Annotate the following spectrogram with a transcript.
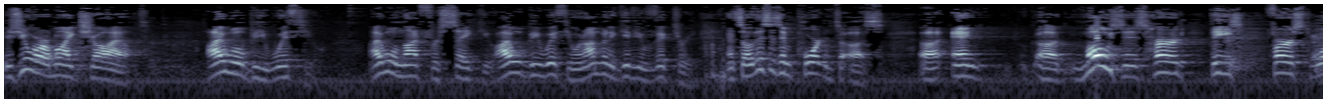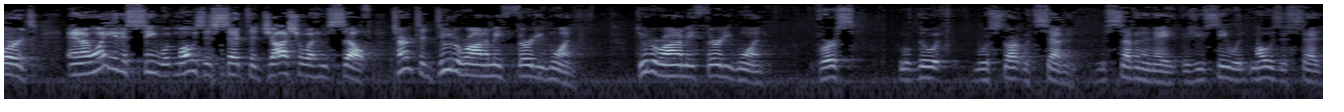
is, You are my child. I will be with you. I will not forsake you. I will be with you, and I'm going to give you victory. And so this is important to us. Uh, and uh, Moses heard these first words. And I want you to see what Moses said to Joshua himself. Turn to Deuteronomy 31. Deuteronomy 31, verse, we'll do it we'll start with 7, 7 and 8, as you see what Moses said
